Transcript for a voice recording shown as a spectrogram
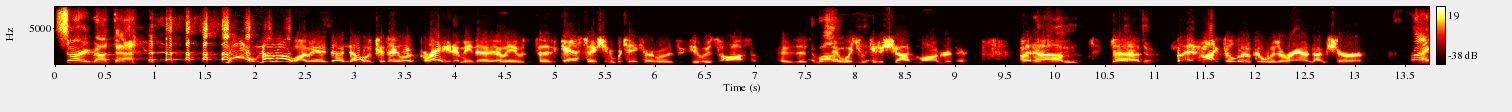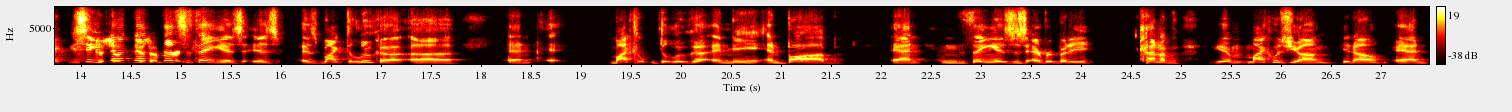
Sorry about that. no, no, no. I mean, no, because they look great. I mean, the, I mean, it was, the gas station in particular was it was awesome. It was. A, well, I wish we could have shot longer there. But um, the, the, and Mike DeLuca was around, I'm sure. Right. You see, that, that, that's the thing is is is Mike DeLuca uh, and uh, Michael DeLuca and me and Bob, and, and the thing is, is everybody kind of yeah, Mike was young, you know, and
